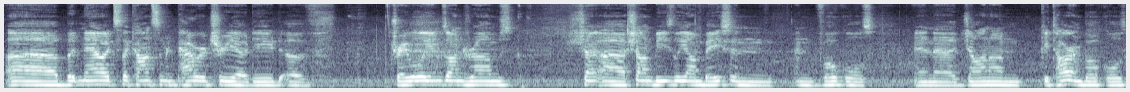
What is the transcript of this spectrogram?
Uh, but now it's the consummate power trio, dude, of Trey Williams on drums, uh, Sean Beasley on bass and, and vocals, and uh, John on guitar and vocals,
